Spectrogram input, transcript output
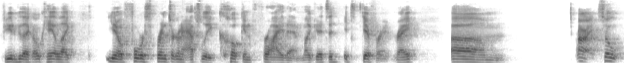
for you to be like, okay, like, you know, four sprints are going to absolutely cook and fry them. Like it's a, it's different, right? Um, all right. So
